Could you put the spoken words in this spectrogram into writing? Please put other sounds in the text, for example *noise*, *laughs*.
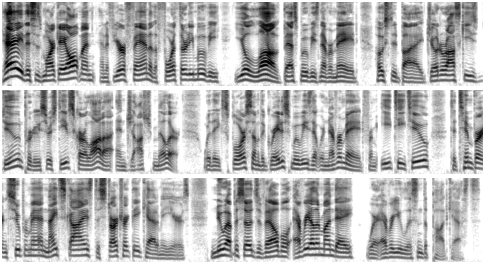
Hey, this is Mark A. Altman, and if you're a fan of the 430 movie, you'll love Best Movies Never Made, hosted by Jodorowsky's Dune producer Steve Scarlata and Josh Miller, where they explore some of the greatest movies that were never made, from E.T. 2 to Tim Burton's Superman, Night Skies to Star Trek The Academy Years. New episodes available every other Monday, wherever you listen to podcasts.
